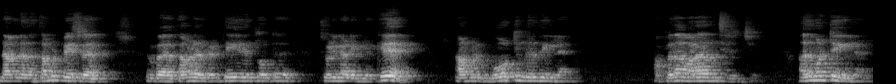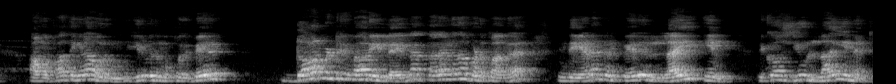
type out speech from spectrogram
நம்ம நம்ம தமிழ் பேசுகிற நம்ம தமிழர்கள் தேயிலை தோட்ட தொழிலாளிகளுக்கு அவங்களுக்கு ஓட்டுங்கிறது இல்லை. அப்போ தான் வர ஆரம்பிச்சிருச்சு. அது மட்டும் இல்லை. அவங்க பார்த்தீங்கன்னா ஒரு இருபது முப்பது பேர் டார்மெட்ரி மாதிரி இல்லை. எல்லாம் தரையில தான் படுப்பாங்க. இந்த இடங்கள் பேர் lie in because you lie in it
